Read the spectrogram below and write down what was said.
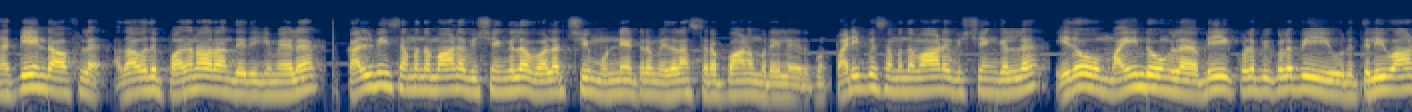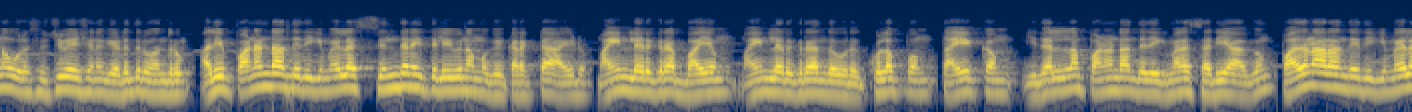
செகண்ட் ஹாஃப்ல அதாவது பதினாறாம் தேதிக்கு மேல கல்வி சம்பந்தமான விஷயங்கள வளர்ச்சி முன்னேற்றம் இதெல்லாம் சிறப்பான முறையில இருக்கும். படிப்பு சம்பந்தமான விஷயங்கள்ல ஏதோ மைண்ட் உங்களை அப்படியே குழப்பி குழப்பி ஒரு தெளிவான ஒரு சுச்சுவேஷனுக்கு எடுத்துட்டு வந்துடும் அதையும் பன்னெண்டாம் தேதிக்கு மேல சிந்தனை தெளிவு நமக்கு கரெக்டா ஆகிடும் மைண்ட்ல இருக்கிற பயம் மைண்ட்ல இருக்கிற அந்த ஒரு குழப்பம் தயக்கம் இதெல்லாம் பன்னெண்டாம் தேதிக்கு மேலே சரியாகும். பதினாறாம் தேதிக்கு மேல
